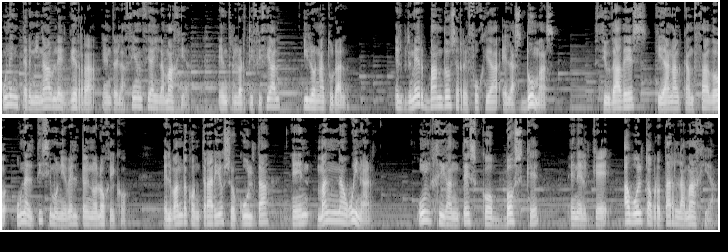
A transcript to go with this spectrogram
una interminable guerra entre la ciencia y la magia, entre lo artificial y lo natural. El primer bando se refugia en las Dumas, ciudades que han alcanzado un altísimo nivel tecnológico, el bando contrario se oculta en Manna Winard, un gigantesco bosque en el que ha vuelto a brotar la magia,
